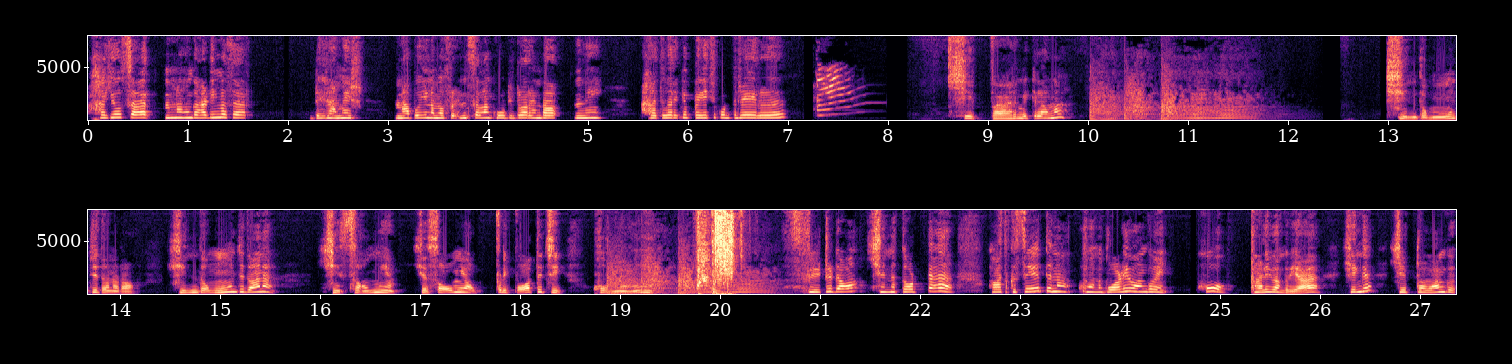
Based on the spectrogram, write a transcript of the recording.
ஐயோ சார் நான் உங்க அடிமை சார். டே ரமேஷ் நான் போய் நம்ம ஃப்ரெண்ட்ஸ் எல்லாம் கூட்டிட்டு வரேன்டா. நீ அது வரைக்கும் பேச்சு கொடுத்துட்டே இரு. இப்ப ஆரம்பிக்கலாமா இந்த மூஞ்சி தானடா. இந்த மூஞ்சி தானே. என் சௌமியா என் சௌமியா அப்படி பார்த்துச்சு. விட்டுடா என்ன தொட்ட. அதுக்கு சேர்த்து நான் உன்னை கோழி வாங்குவேன். ஓ களி வாங்குறியா? எங்க இப்ப வாங்கு.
